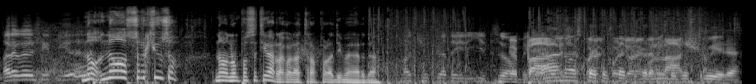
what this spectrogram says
Guarda come si. No, no, sono chiuso. No, non posso attivarla quella trappola di merda. Ho giocato gli zombie. Palle. Ah no, aspetta, aspetta, veramente costruire.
